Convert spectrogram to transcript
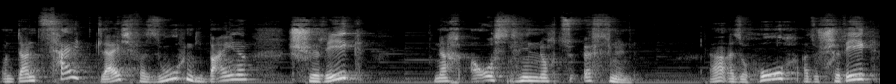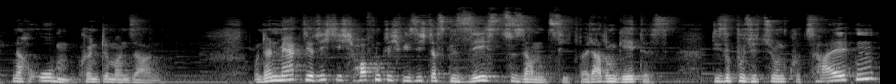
und dann zeitgleich versuchen, die Beine schräg nach außen hin noch zu öffnen. Ja, also hoch, also schräg nach oben, könnte man sagen. Und dann merkt ihr richtig hoffentlich, wie sich das Gesäß zusammenzieht, weil darum geht es. Diese Position kurz halten,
